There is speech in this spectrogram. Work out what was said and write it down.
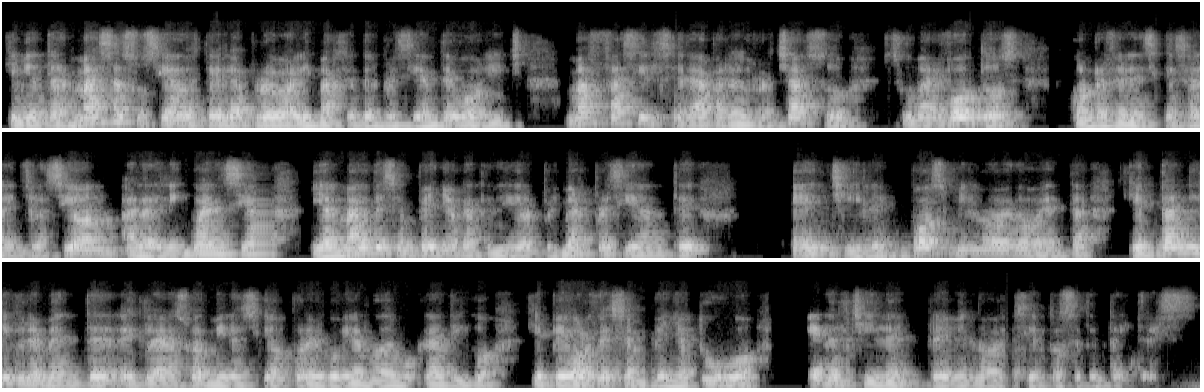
que mientras más asociado esté la prueba a la imagen del presidente Boric, más fácil será para el rechazo sumar votos con referencias a la inflación, a la delincuencia y al mal desempeño que ha tenido el primer presidente en Chile, post-1990, que tan libremente declara su admiración por el gobierno democrático que peor desempeño tuvo en el Chile de 1973.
